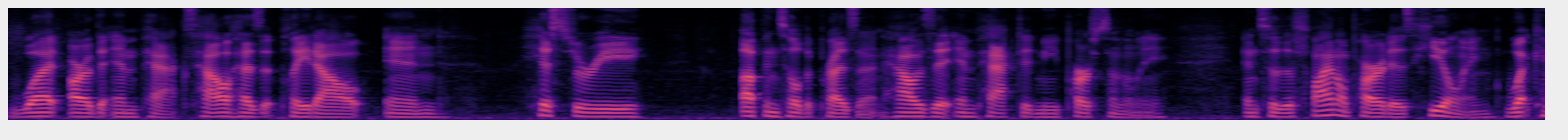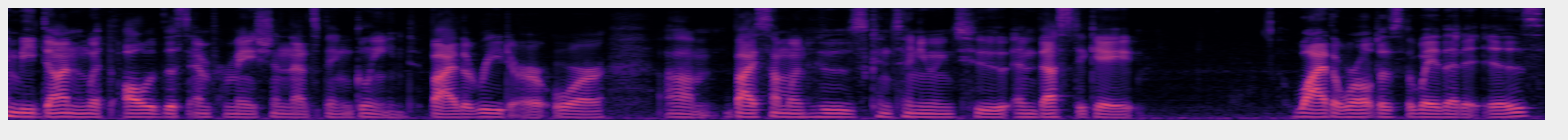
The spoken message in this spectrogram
what are the impacts, how has it played out in history up until the present, how has it impacted me personally. And so this final part is healing. What can be done with all of this information that's been gleaned by the reader or um, by someone who's continuing to investigate why the world is the way that it is.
